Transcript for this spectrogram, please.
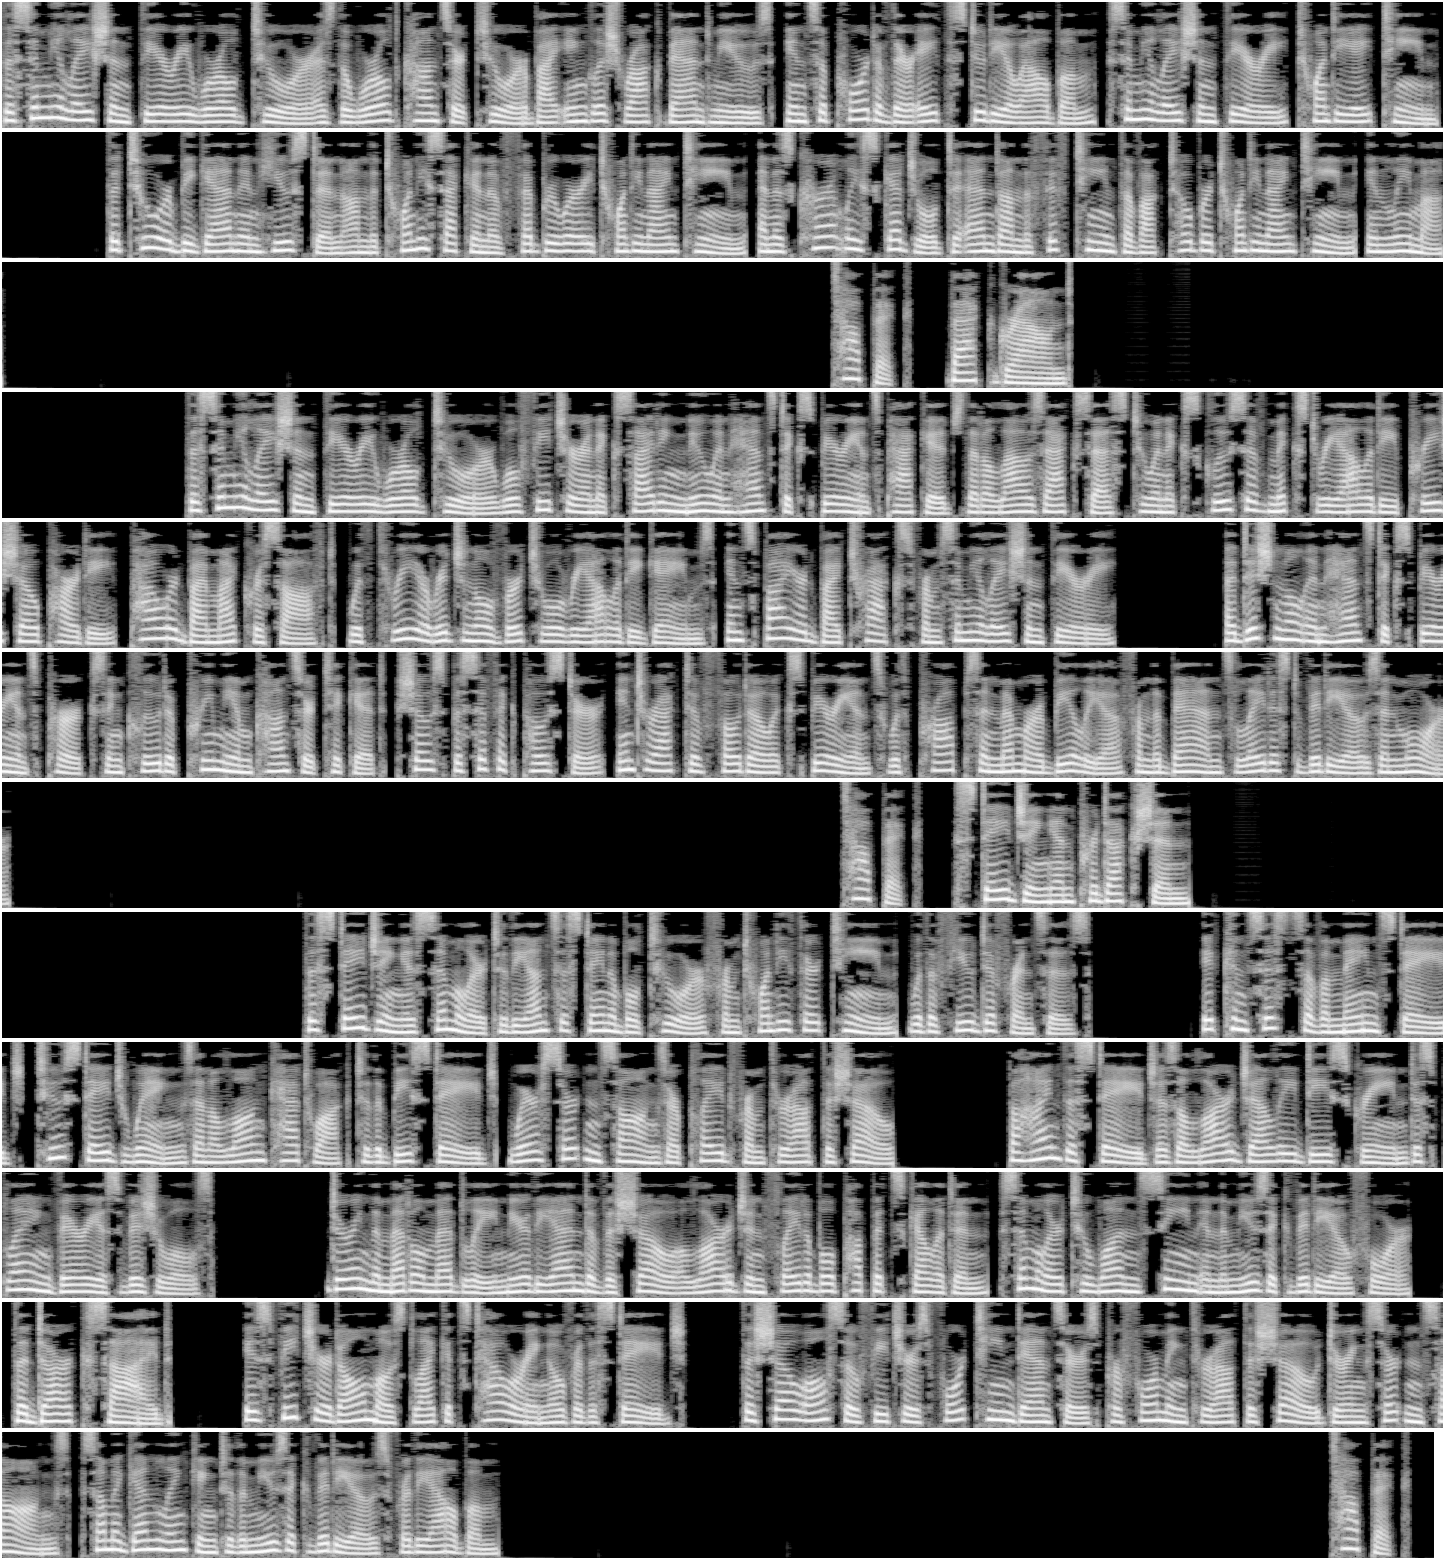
The Simulation Theory World Tour is the world concert tour by English rock band Muse, in support of their eighth studio album, Simulation Theory 2018. The tour began in Houston on the 22nd of February 2019 and is currently scheduled to end on the 15th of October 2019 in Lima. Background The Simulation Theory World Tour will feature an exciting new enhanced experience package that allows access to an exclusive mixed reality pre-show party, powered by Microsoft, with three original virtual reality games, inspired by tracks from Simulation Theory. Additional enhanced experience perks include a premium concert ticket, show-specific poster, interactive photo experience with props and memorabilia from the band's latest videos and more. Topic: Staging and production. The staging is similar to the Unsustainable Tour from 2013, with a few differences. It consists of a main stage, two stage wings and a long catwalk to the B stage, where certain songs are played from throughout the show. Behind the stage is a large LED screen displaying various visuals. During the metal medley near the end of the show a large inflatable puppet skeleton, similar to one seen in the music video for The Dark Side, is featured almost like it's towering over the stage. The show also features 14 dancers performing throughout the show during certain songs, some again linking to the music videos for the album.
